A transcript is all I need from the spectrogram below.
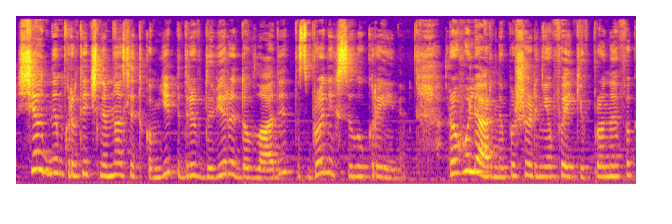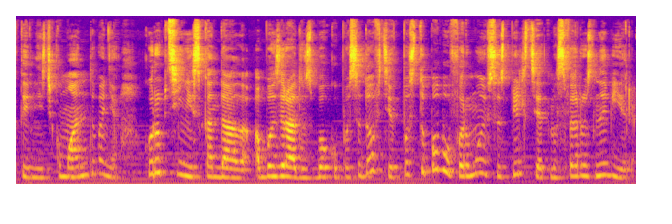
Ще одним критичним наслідком є підрив довіри до влади та збройних сил України. Регулярне поширення фейків про неефективність командування, корупційні скандали або зраду з боку посадовців поступово формує в суспільстві атмосферу зневіри.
